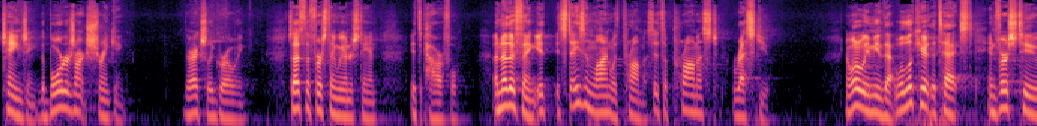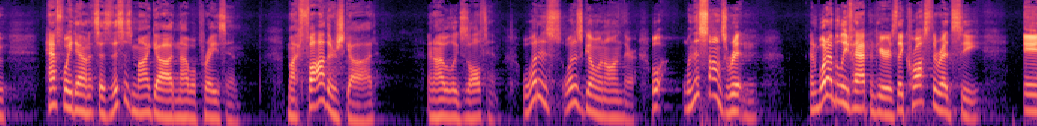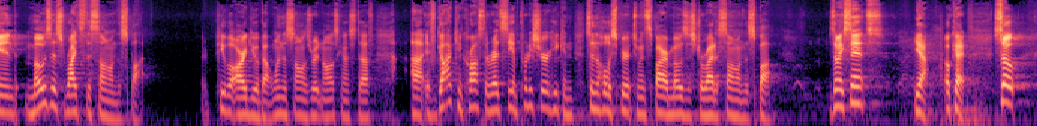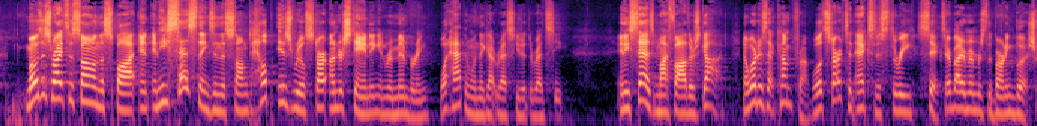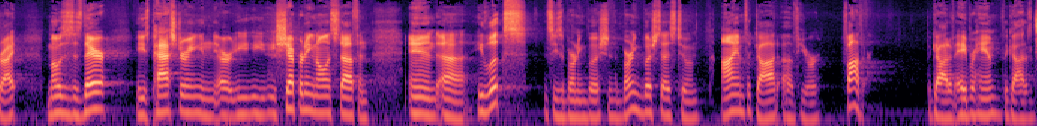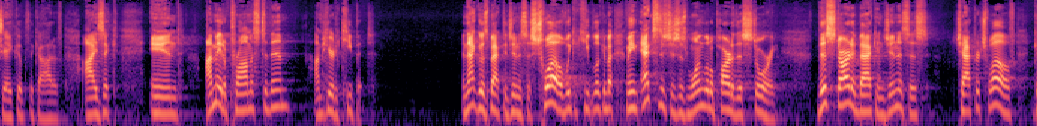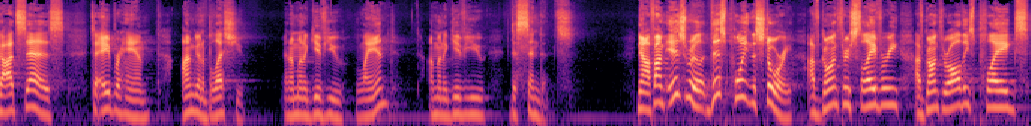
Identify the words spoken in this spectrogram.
changing, the borders aren't shrinking, they're actually growing. So that's the first thing we understand. It's powerful. Another thing, it, it stays in line with promise. It's a promised rescue. Now, what do we mean that? Well, look here at the text. In verse 2, halfway down, it says, This is my God, and I will praise him. My Father's God, and I will exalt him. What is, what is going on there? Well, when this song's written, and what I believe happened here is they crossed the Red Sea, and Moses writes the song on the spot. People argue about when the song was written, all this kind of stuff. Uh, if God can cross the Red Sea, I'm pretty sure he can send the Holy Spirit to inspire Moses to write a song on the spot. Does that make sense? Yeah, okay. So Moses writes this song on the spot, and, and he says things in this song to help Israel start understanding and remembering what happened when they got rescued at the Red Sea. And he says, My father's God. Now, where does that come from? Well, it starts in Exodus 3 6. Everybody remembers the burning bush, right? Moses is there, he's pasturing and or he, he's shepherding and all this stuff, and, and uh, he looks and sees a burning bush, and the burning bush says to him, I am the God of your father the God of Abraham, the God of Jacob, the God of Isaac. And I made a promise to them. I'm here to keep it. And that goes back to Genesis 12. We could keep looking back. I mean, Exodus is just one little part of this story. This started back in Genesis chapter 12. God says to Abraham, I'm going to bless you, and I'm going to give you land, I'm going to give you descendants. Now, if I'm Israel at this point in the story, I've gone through slavery, I've gone through all these plagues,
